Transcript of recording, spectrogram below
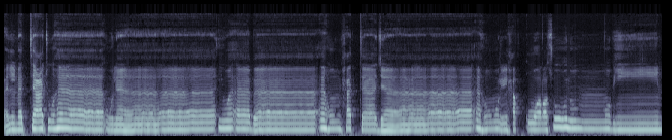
بل متعت هؤلاء وآباءهم حتى جاءهم الحق ورسول مبين۔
